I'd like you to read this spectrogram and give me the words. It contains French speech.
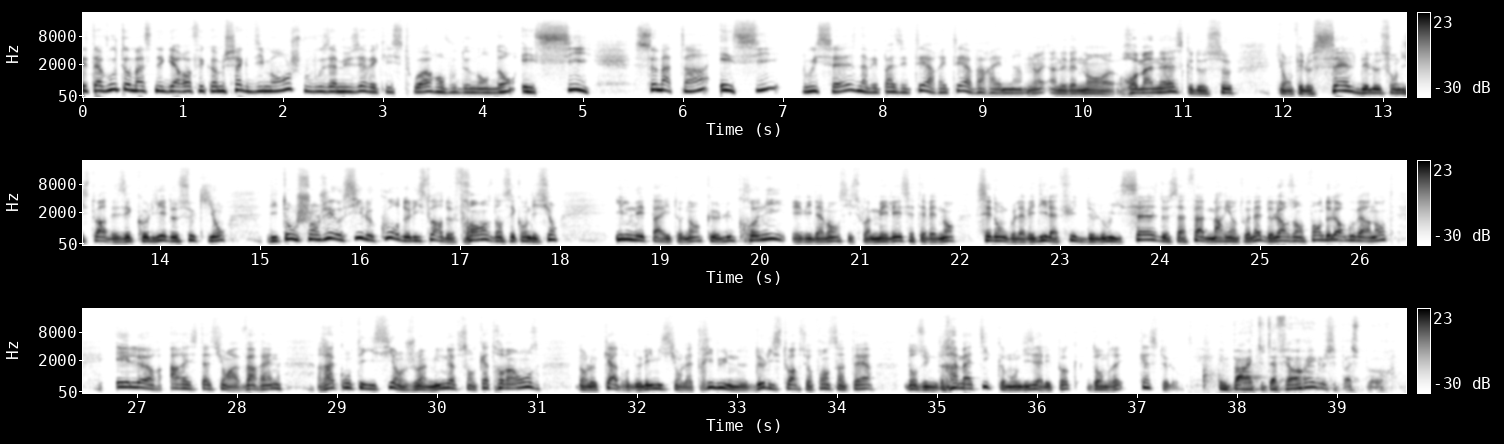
C'est à vous Thomas Negaroff et comme chaque dimanche, vous vous amusez avec l'histoire en vous demandant et si ce matin, et si Louis XVI n'avait pas été arrêté à Varennes? un événement euh, romanesque de ceux qui ont fait le sel des leçons d'histoire des écoliers, de ceux qui ont, dit-on, changé aussi le cours de l'histoire de France dans ces conditions. Il n'est pas étonnant que l'Uchronie, évidemment, s'y soit mêlé cet événement. C'est donc, vous l'avez dit, la fuite de Louis XVI, de sa femme Marie-Antoinette, de leurs enfants, de leur gouvernante et leur arrestation à Varennes, racontée ici en juin 1991 dans le cadre de l'émission La Tribune de l'Histoire sur France Inter, dans une dramatique, comme on disait à l'époque, d'André Castelot. Il me paraît tout à fait en règle, ce passeport.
